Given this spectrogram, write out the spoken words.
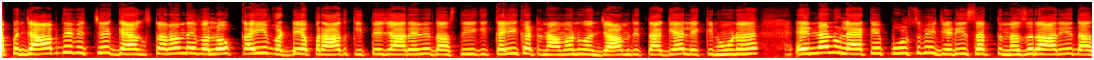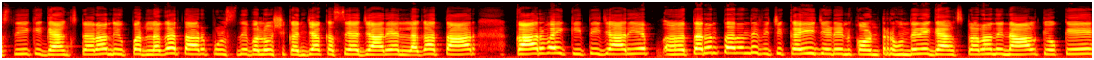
ਤਾਂ ਪੰਜਾਬ ਦੇ ਵਿੱਚ ਗੈਂਗਸਟਰਾਂ ਦੇ ਵੱਲੋਂ ਕਈ ਵੱਡੇ ਅਪਰਾਧ ਕੀਤੇ ਜਾ ਰਹੇ ਨੇ। ਦੱਸਦੀ ਕਿ ਕਈ ਘਟਨਾਵਾਂ ਨੂੰ ਅੰਜਾਮ ਦਿੱਤਾ ਗਿਆ ਲੇਕਿਨ ਹੁਣ ਇਹਨਾਂ ਨੂੰ ਲੈ ਕੇ ਪੁਲਿਸ ਵੀ ਜਿਹੜੀ ਸਖਤ ਨਜ਼ਰ ਆ ਰਹੀ ਹੈ। ਦੱਸਦੀ ਕਿ ਗੈਂਗਸਟਰਾਂ ਦੇ ਉੱਪਰ ਲਗਾਤਾਰ ਪੁਲਿਸ ਦੇ ਵੱਲੋਂ ਸ਼ਿਕੰਜਾ ਕੱਸਿਆ ਜਾ ਰਿਹਾ ਲਗਾਤਾਰ ਕਾਰਵਾਈ ਕੀਤੀ ਜਾ ਰਹੀ ਹੈ। ਅ, ਤਰਨ ਤਾਰਨ ਦੇ ਵਿੱਚ ਕਈ ਜਿਹੜੇ ਇਨਕਾਊਂਟਰ ਹੁੰਦੇ ਨੇ ਗੈਂਗਸਟਰਾਂ ਦੇ ਨਾਲ ਕਿਉਂਕਿ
